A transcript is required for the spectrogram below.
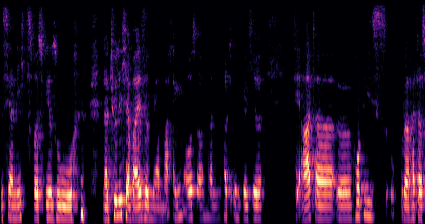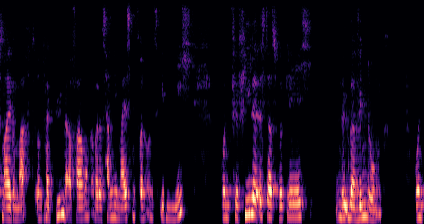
ist ja nichts, was wir so natürlicherweise mehr machen, außer man hat irgendwelche Theater, äh, oder hat das mal gemacht und hat Bühnenerfahrung, aber das haben die meisten von uns eben nicht. Und für viele ist das wirklich eine Überwindung. Und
